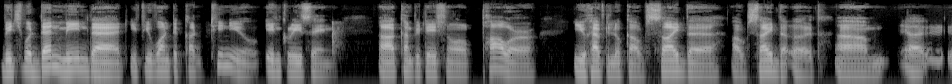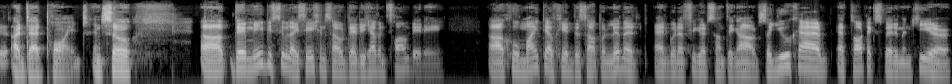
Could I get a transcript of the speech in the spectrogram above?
which would then mean that if you want to continue increasing uh, computational power, you have to look outside the outside the Earth um, uh, at that point. And so, uh, there may be civilizations out there we haven't found any uh, who might have hit this upper limit and would have figured something out. So you have a thought experiment here,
